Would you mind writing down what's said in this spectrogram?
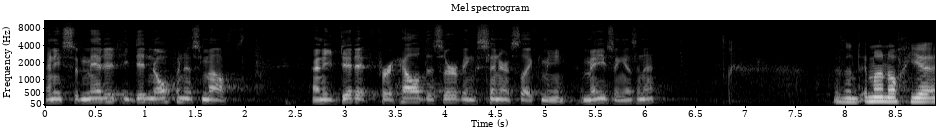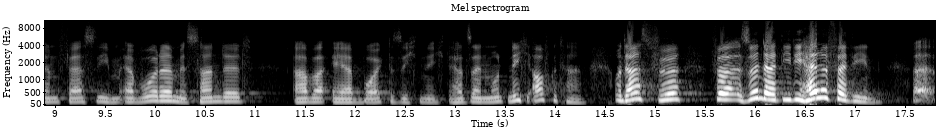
and he submitted. He didn't open his mouth. And he did it for hell deserving sinners like me. Amazing, isn't it? Wir sind immer noch hier in Vers 7. Er wurde misshandelt, aber er beugte sich nicht. Er hat seinen Mund nicht aufgetan. Und das für, für Sünder, die die Hölle verdienen. Äh,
